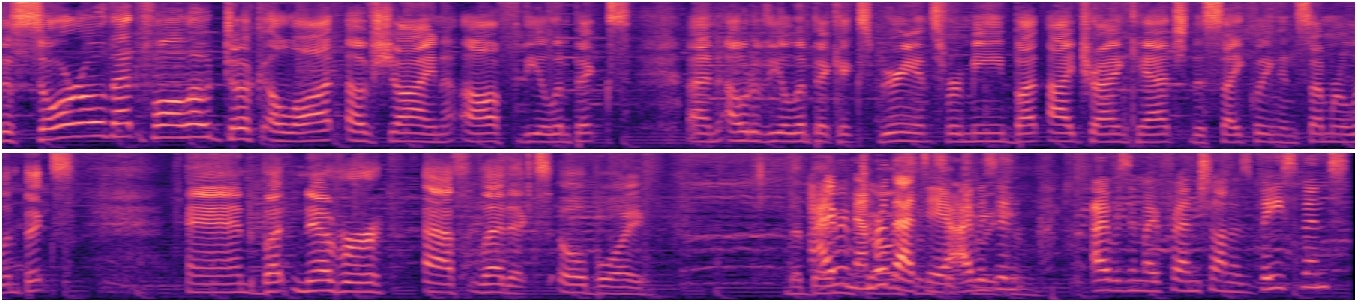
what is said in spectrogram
The sorrow that followed took a lot of shine off the Olympics and out of the Olympic experience for me, but I try and catch the cycling and Summer Olympics and but never athletics. Oh boy. The I remember that Johnson day. I was in. I was in my friend Shauna's basement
